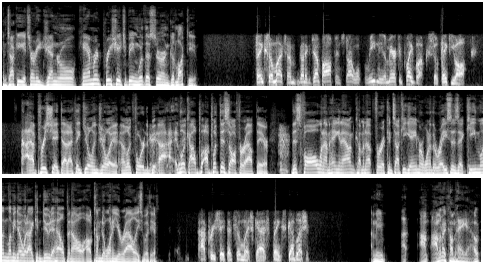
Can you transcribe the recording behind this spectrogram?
Kentucky Attorney General Cameron, appreciate you being with us, sir, and good luck to you. Thanks so much. I'm going to jump off and start reading the American playbook. So thank you all. I appreciate that. I think you'll enjoy it. I look forward to be. I, look, I'll I'll put this offer out there this fall when I'm hanging out and coming up for a Kentucky game or one of the races at Keeneland. Let me know what I can do to help, and I'll I'll come to one of your rallies with you. I appreciate that so much, guys. Thanks. God bless you. I mean, I'm I'm gonna come hang out.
